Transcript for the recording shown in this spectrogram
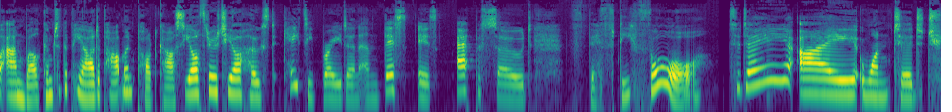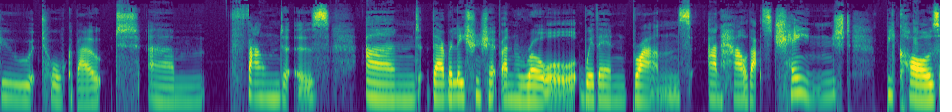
and welcome to the PR Department podcast. You're through to your host, Katie Braden, and this is episode 54. Today, I wanted to talk about um, founders and their relationship and role within brands and how that's changed because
